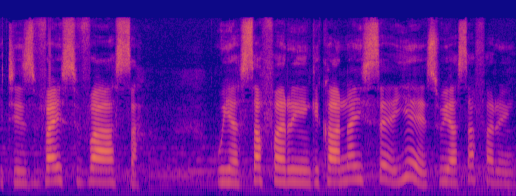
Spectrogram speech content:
it is vice versa. We are suffering. Can I say, yes, we are suffering.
